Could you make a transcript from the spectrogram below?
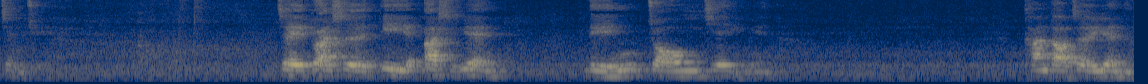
正觉。这一段是第二十愿临终接里面的。看到这一愿呢，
